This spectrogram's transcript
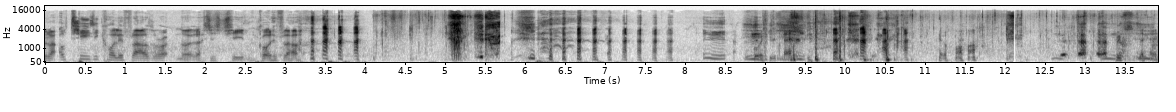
People like, oh, cheesy cauliflower's alright. No, that's just cheese and cauliflower. What you say? what? What you say? no,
